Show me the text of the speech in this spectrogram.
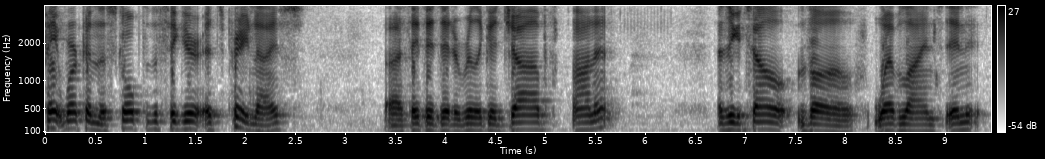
paint work and the sculpt of the figure. It's pretty nice. Uh, I think they did a really good job on it. As you can tell, the web lines in it,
